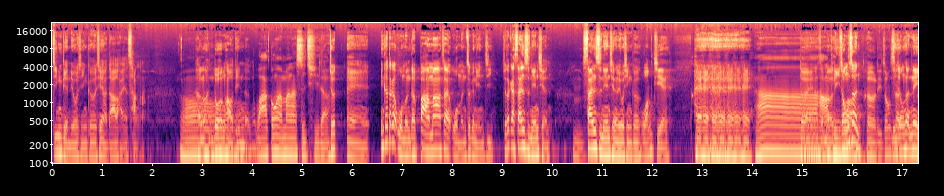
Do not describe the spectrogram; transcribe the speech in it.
经典流行歌，现在大家都还在唱啊，哦，很很多很好听的，阿公阿妈那时期的，就诶、欸，应该大概我们的爸妈在我们这个年纪，就大概三十年前。嗯。三十年前的流行歌，王杰，嘿嘿嘿嘿嘿嘿。嘿啊，对，什么李宗盛，李宗李宗盛那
